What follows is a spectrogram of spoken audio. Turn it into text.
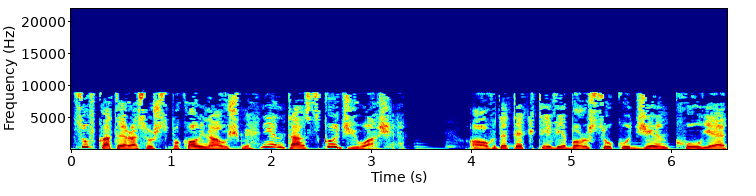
Sówka teraz już spokojna, uśmiechnięta, zgodziła się. Och, detektywie Borsuku, dziękuję.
